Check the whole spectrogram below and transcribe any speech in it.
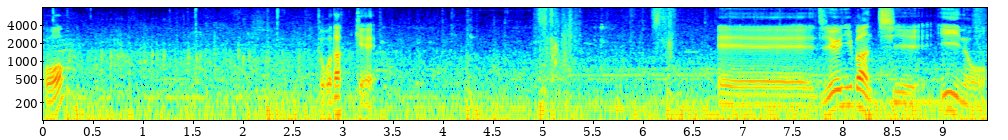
ここ？どこだっけ？えー、12番地 E の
